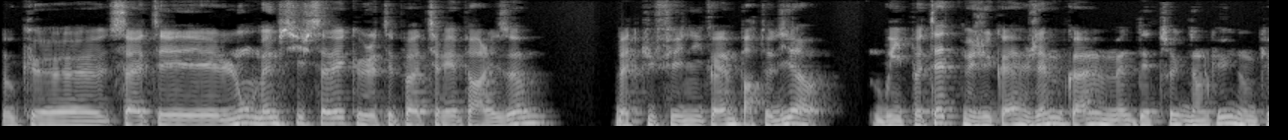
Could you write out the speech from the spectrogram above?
Donc ça a été long même si je savais que j'étais pas attiré par les hommes bah tu finis quand même par te dire oui peut-être mais j'ai quand même j'aime quand même mettre des trucs dans le cul donc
